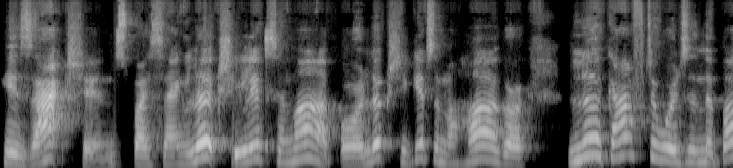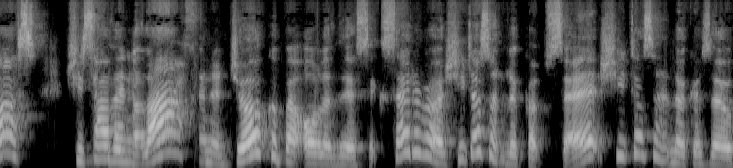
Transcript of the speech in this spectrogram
his actions by saying, look, she lifts him up, or look, she gives him a hug, or look, afterwards in the bus, she's having a laugh and a joke about all of this, etc. She doesn't look upset. She doesn't look as though,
